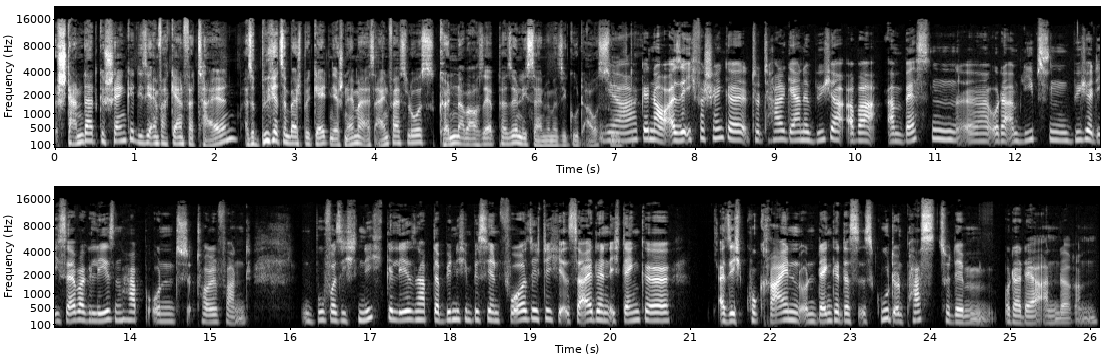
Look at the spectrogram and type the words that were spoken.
Standardgeschenke, die Sie einfach gern verteilen? Also Bücher zum Beispiel gelten ja schnell mal als einfallslos, können aber auch sehr persönlich sein, wenn man sie gut aussucht. Ja, genau. Also ich verschenke total gerne Bücher, aber am besten äh, oder am liebsten Bücher, die ich selber gelesen habe und toll fand. Ein Buch, was ich nicht gelesen habe, da bin ich ein bisschen vorsichtig, es sei denn, ich denke, also ich gucke rein und denke, das ist gut und passt zu dem oder der anderen.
